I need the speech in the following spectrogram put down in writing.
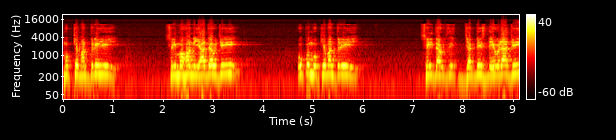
मुख्यमंत्री श्री मोहन यादव जी उप मुख्यमंत्री श्री जगदीश देवड़ा जी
